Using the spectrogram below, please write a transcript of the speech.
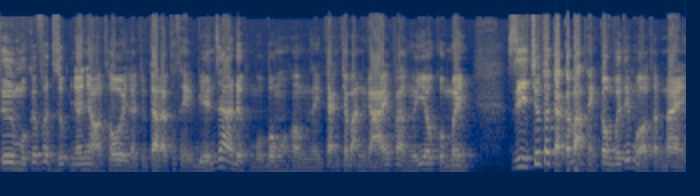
từ một cái vật dụng nhỏ nhỏ thôi là chúng ta đã có thể biến ra được một bông hoa hồng dành tặng cho bạn gái và người yêu của mình. Di chúc tất cả các bạn thành công với tiết mục ảo thuật này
